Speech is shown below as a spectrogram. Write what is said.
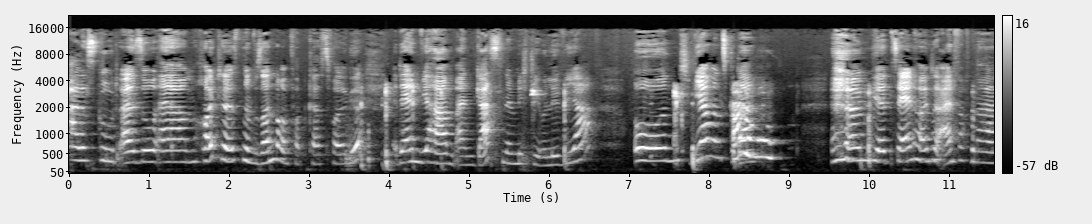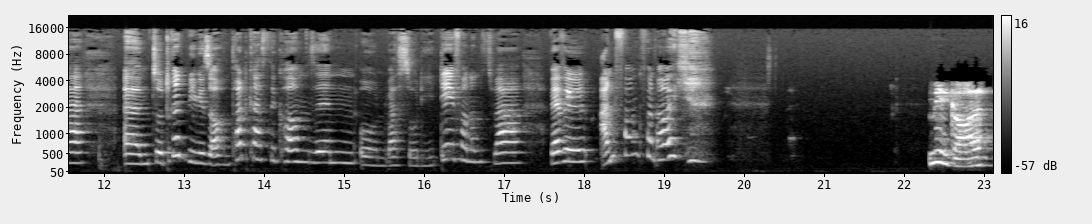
Alles gut. Also ähm, heute ist eine besondere Podcast-Folge, denn wir haben einen Gast, nämlich die Olivia. Und wir haben uns gedacht, ähm, wir erzählen heute einfach mal ähm, zu dritt, wie wir so auf den Podcast gekommen sind und was so die Idee von uns war. Wer will anfangen von euch? Mir egal.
